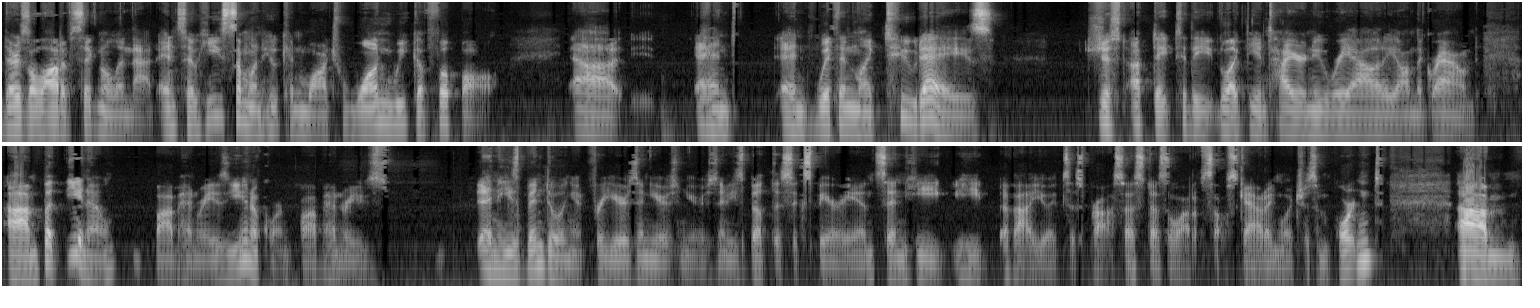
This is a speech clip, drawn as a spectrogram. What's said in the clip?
there's a lot of signal in that. And so he's someone who can watch one week of football, uh, and and within like two days, just update to the like the entire new reality on the ground. Um, but you know, Bob Henry is a unicorn. Bob Henry's and he's been doing it for years and years and years and he's built this experience and he he evaluates this process does a lot of self scouting which is important. Um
